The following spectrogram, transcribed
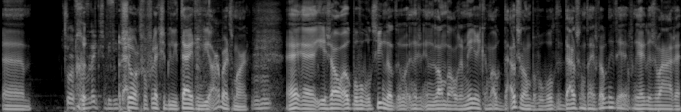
ehm, Zorg voor flexibiliteit. zorgt voor flexibiliteit in die arbeidsmarkt. Mhm. Eh, je zal ook bijvoorbeeld zien dat in landen als Amerika, maar ook Duitsland bijvoorbeeld. Duitsland heeft ook niet eh, van die hele zware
